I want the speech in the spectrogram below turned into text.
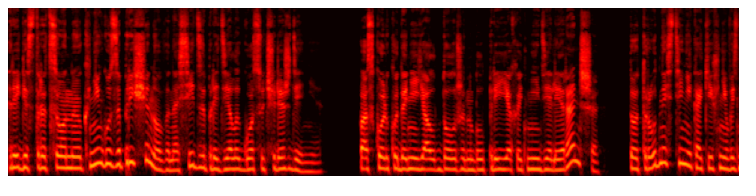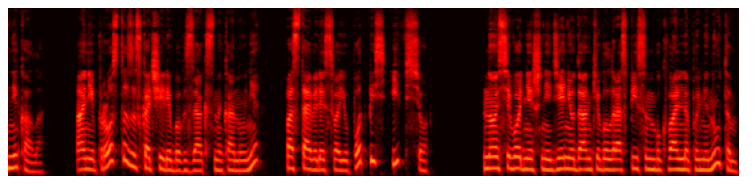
регистрационную книгу запрещено выносить за пределы госучреждения. Поскольку Даниял должен был приехать недели раньше, то трудностей никаких не возникало. Они просто заскочили бы в ЗАГС накануне, поставили свою подпись и все. Но сегодняшний день у Данки был расписан буквально по минутам,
